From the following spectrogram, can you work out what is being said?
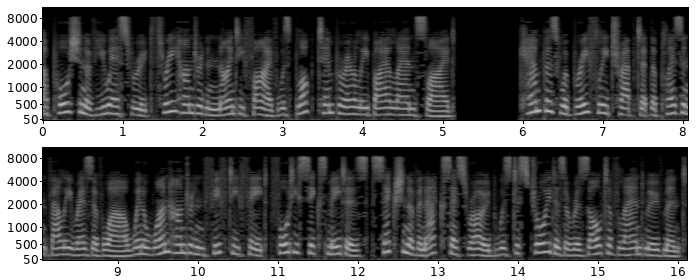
a portion of U.S. Route 395 was blocked temporarily by a landslide. Campers were briefly trapped at the Pleasant Valley Reservoir when a 150 feet 46 meters section of an access road was destroyed as a result of land movement.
